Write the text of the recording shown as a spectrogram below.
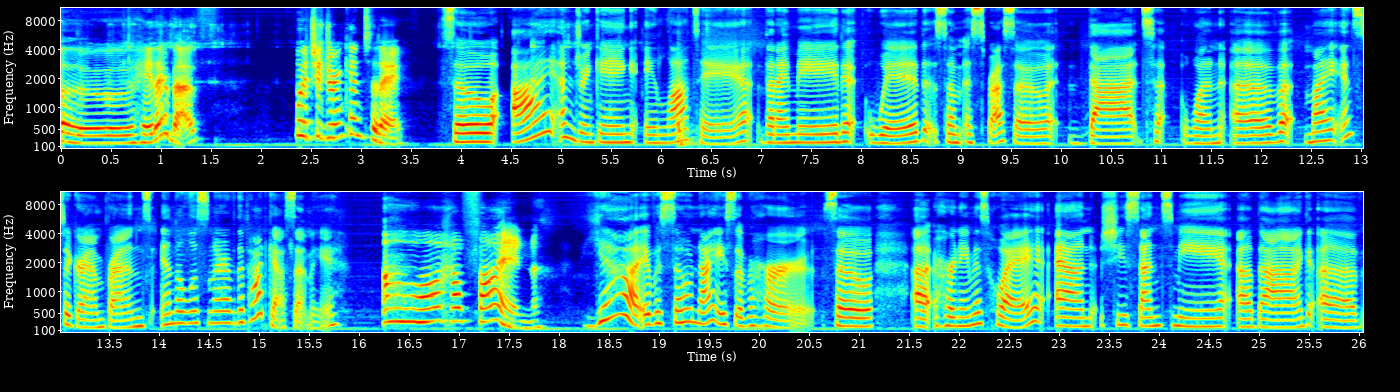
Oh, hey there, Bev. What you drinking today? So, I am drinking a latte that I made with some espresso that one of my Instagram friends and a listener of the podcast sent me. Oh, how fun. Yeah, it was so nice of her. So, uh, her name is Hui, and she sent me a bag of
